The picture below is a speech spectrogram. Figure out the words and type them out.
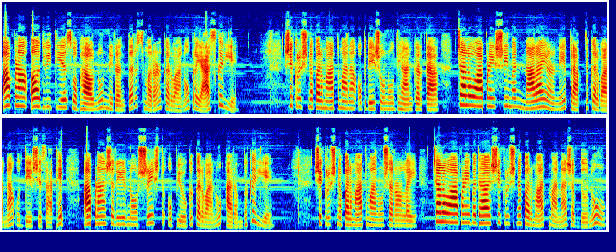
આપણા અદ્વિતીય સ્વભાવનું નિરંતર સ્મરણ કરવાનો પ્રયાસ કરીએ. શ્રી કૃષ્ણ પરમાત્માના ઉપદેશોનું ધ્યાન કરતા ચાલો આપણે શ્રીમન નારાયણને પ્રાપ્ત કરવાના ઉદ્દેશ્ય સાથે આપણા શરીરનો શ્રેષ્ઠ ઉપયોગ કરવાનો આરંભ કરીએ. શ્રી કૃષ્ણ પરમાત્માનું શરણ લઈ ચાલો આપણે બધા શ્રી કૃષ્ણ પરમાત્માના શબ્દોનું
